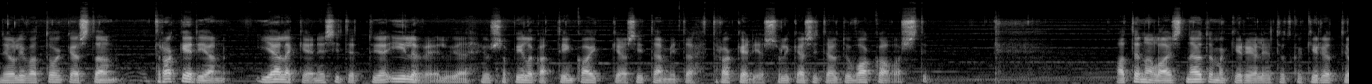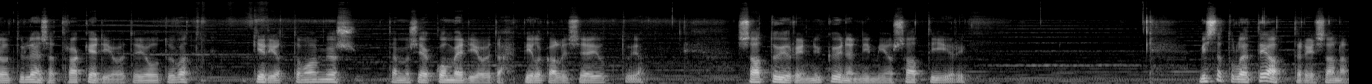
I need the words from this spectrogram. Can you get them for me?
Ne olivat oikeastaan tragedian jälkeen esitettyjä ilveilyjä, jossa pilkattiin kaikkea sitä, mitä tragediassa oli käsitelty vakavasti. Atenalaiset näytelmäkirjailijat, jotka kirjoittivat yleensä tragedioita, joutuivat kirjoittamaan myös tämmöisiä komedioita, pilkallisia juttuja. Satyyrin nykyinen nimi on satiiri. Mistä tulee teatterisana?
